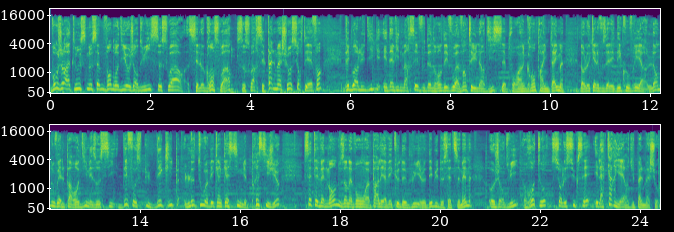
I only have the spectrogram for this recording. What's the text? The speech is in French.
Bonjour à tous, nous sommes vendredi aujourd'hui. Ce soir, c'est le grand soir. Ce soir, c'est Palmacho sur TF1. Grégoire Ludig et David Marseille vous donnent rendez-vous à 21h10 pour un grand prime time dans lequel vous allez découvrir leur nouvelle parodie, mais aussi des fausses pubs, des clips, le tout avec un casting prestigieux. Cet événement, nous en avons parlé avec eux depuis le début de cette semaine. Aujourd'hui, retour sur le succès et la carrière du Palmacho.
